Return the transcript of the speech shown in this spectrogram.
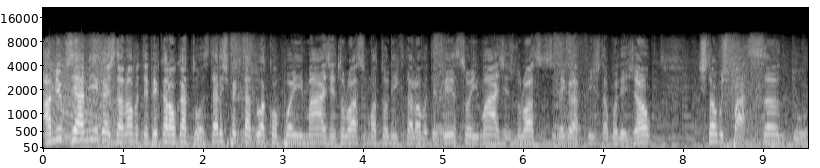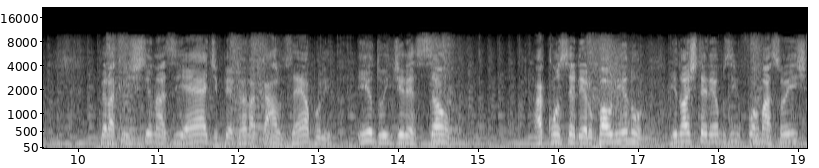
Amigos e amigas da Nova TV Canal 14, telespectador acompanha imagens do nosso Motolink da Nova TV, são imagens do nosso cinegrafista Molejão. Estamos passando pela Cristina Zied, pegando a Carlos Éboli, indo em direção a Conselheiro Paulino e nós teremos informações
